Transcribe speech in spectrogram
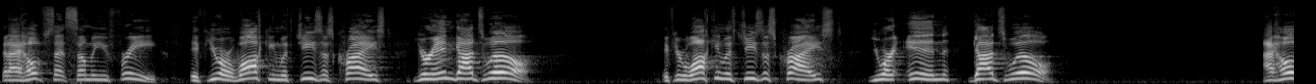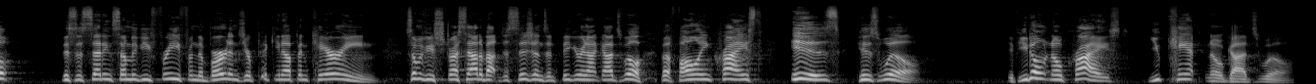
that I hope sets some of you free. If you are walking with Jesus Christ, you're in God's will. If you're walking with Jesus Christ, you are in God's will. I hope this is setting some of you free from the burdens you're picking up and carrying. Some of you stress out about decisions and figuring out God's will, but following Christ is His will. If you don't know Christ, you can't know God's will.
